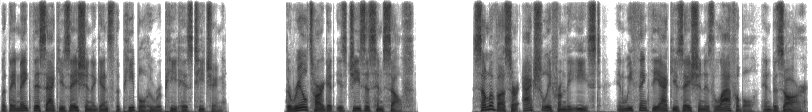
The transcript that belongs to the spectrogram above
but they make this accusation against the people who repeat his teaching. The real target is Jesus himself. Some of us are actually from the East, and we think the accusation is laughable and bizarre.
